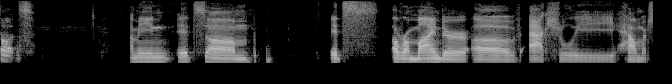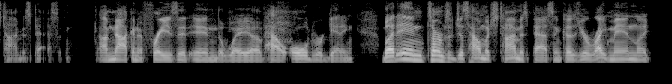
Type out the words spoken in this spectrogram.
thoughts. I mean, it's um it's a reminder of actually how much time is passing. I'm not going to phrase it in the way of how old we're getting, but in terms of just how much time is passing cuz you're right man, like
